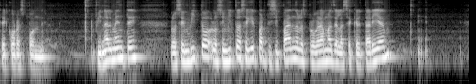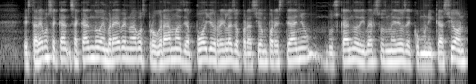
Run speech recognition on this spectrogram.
que corresponden. Finalmente, los invito, los invito a seguir participando en los programas de la Secretaría. Estaremos sacando en breve nuevos programas de apoyo y reglas de operación para este año, buscando diversos medios de comunicación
